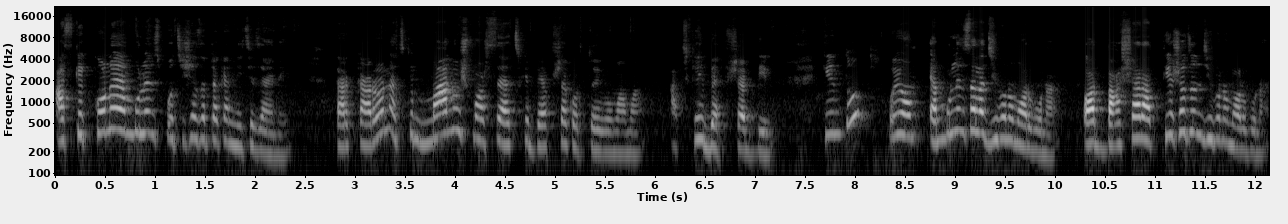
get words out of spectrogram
আজকে কোনো অ্যাম্বুলেন্স পঁচিশ হাজার টাকার নিচে যায় নাই। তার কারণ আজকে মানুষ মরছে, আজকে ব্যবসা করতে হইব মামা। আজকেই ব্যবসার দিন। কিন্তু ওই অ্যাম্বুলেন্সওয়ালা জীবনও মরবো না। ওর বাসার আত্মীয় স্বজন জীবনও মরবো না।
